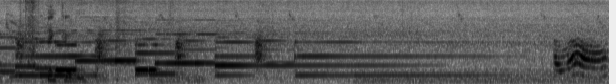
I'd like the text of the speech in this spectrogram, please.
Thank you. Thank you. Hello?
